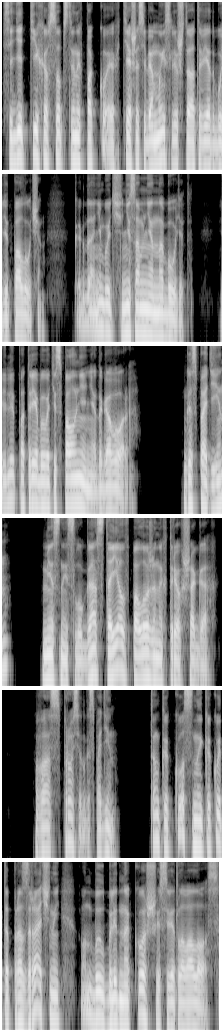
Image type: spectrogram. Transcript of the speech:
Сидеть тихо в собственных покоях, теша себя мыслью, что ответ будет получен. Когда-нибудь, несомненно, будет. Или потребовать исполнения договора. «Господин?» Местный слуга стоял в положенных трех шагах. «Вас просят, господин». Тонкокосный, какой-то прозрачный, он был бледнокож и светловолос,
